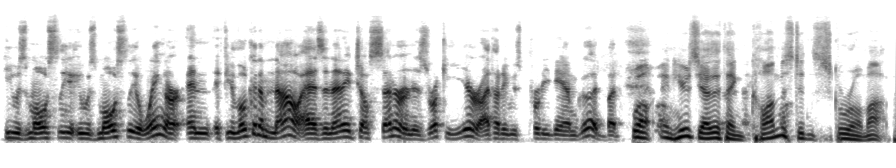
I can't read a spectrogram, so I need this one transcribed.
He was mostly he was mostly a winger, and if you look at him now as an NHL center in his rookie year, I thought he was pretty damn good. But Well, and here's the other thing: Columbus didn't screw him up.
